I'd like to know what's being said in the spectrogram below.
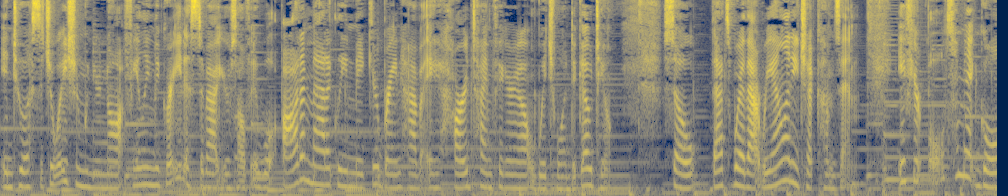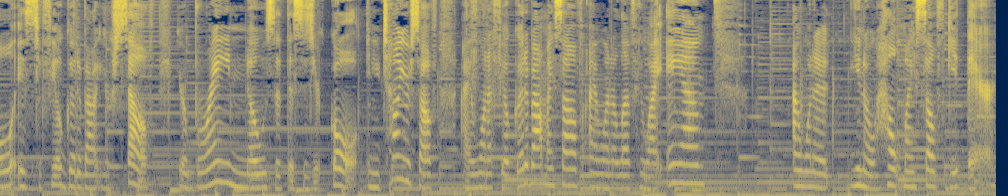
into a situation when you're not feeling the greatest about yourself, it will automatically make your brain have a hard time figuring out which one to go to. So that's where that reality check comes in. If your ultimate goal is to feel good about yourself, your brain knows that this is your goal. And you tell yourself, I want to feel good about myself, I want to love who I am. I want to, you know, help myself get there.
